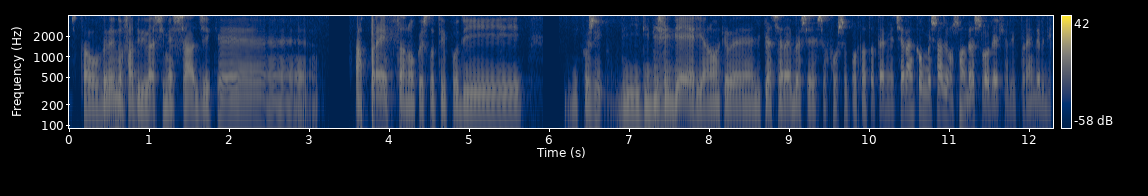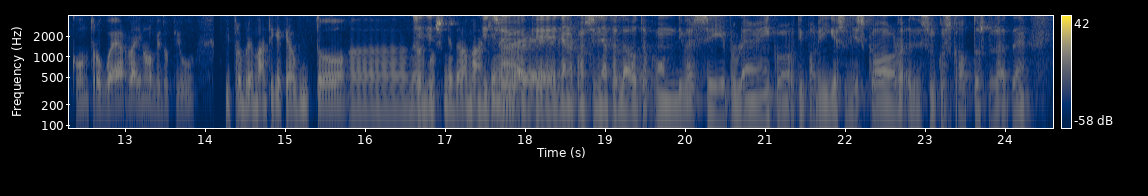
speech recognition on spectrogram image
stavo vedendo infatti diversi messaggi che apprezzano questo tipo di, di, così, di, di desiderio no? che gli piacerebbe se, se, fosse portato a termine. C'era anche un messaggio, non so adesso lo riesce a riprendere, di controguerra, io non lo vedo più, di problematiche che ha avuto uh, nella sì, consegna della macchina. Diceva e... che gli hanno consegnato l'auto con diversi problemi, tipo righe sugli score, sul cruscotto, scusate,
